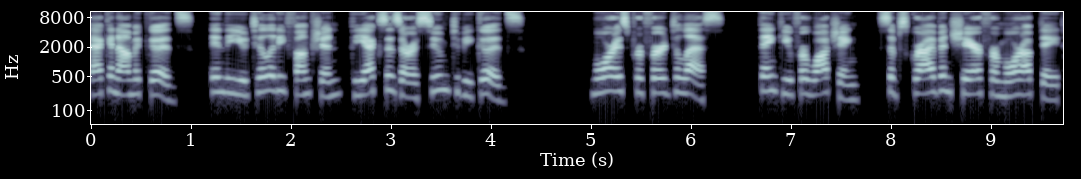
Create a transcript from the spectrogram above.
Economic goods. In the utility function, the x's are assumed to be goods. More is preferred to less. Thank you for watching. Subscribe and share for more update.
